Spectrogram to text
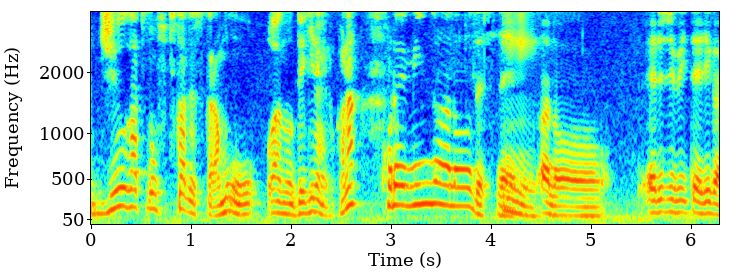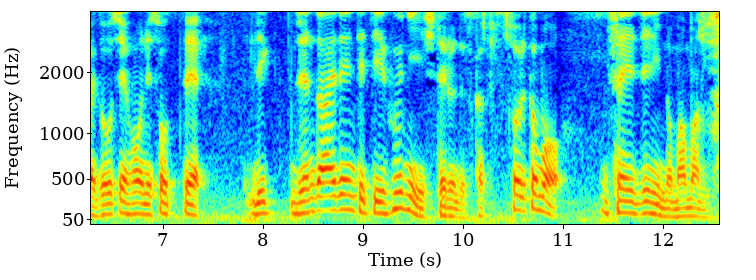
10月の2日ですから、もう、あの、できないのかな？これみんなあのですね、うん。あの、LGBT 理解増進法に沿って、ジェンダーアイデンティティ風にしてるんですか？それとも、性自認のままなんです。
